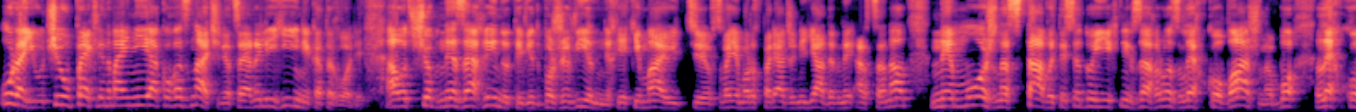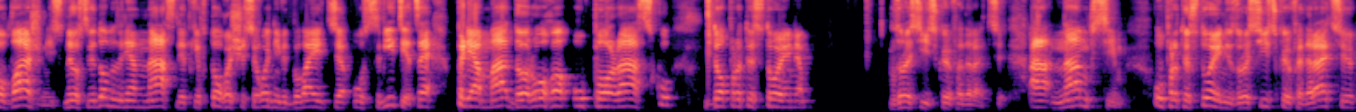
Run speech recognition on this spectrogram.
У раю чи у пеклі немає ніякого значення, це релігійні категорії. А от щоб не загинути від божевільних, які мають е, в своєму розпорядженні ядерний арсенал, не можна ставитися до їхніх загроз легковажно, бо легковажність, неусвідомлення наслідків того, що сьогодні відбувається у світі, це пряма дорога у поразку до протистояння з Російською Федерацією. А нам всім у протистоянні з Російською Федерацією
